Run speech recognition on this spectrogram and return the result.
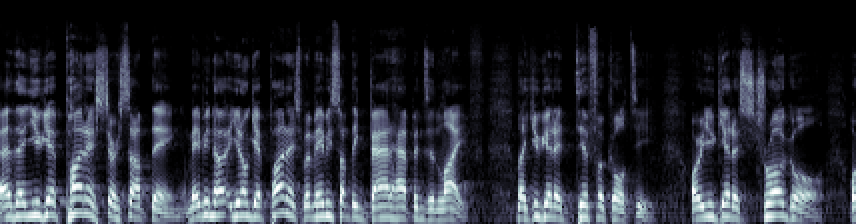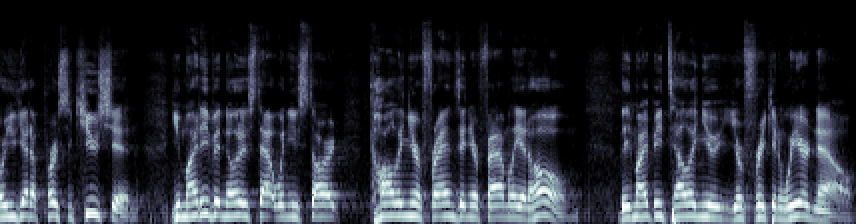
and then you get punished or something. Maybe you don't get punished, but maybe something bad happens in life. Like you get a difficulty, or you get a struggle, or you get a persecution. You might even notice that when you start calling your friends and your family at home. They might be telling you you're freaking weird now.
